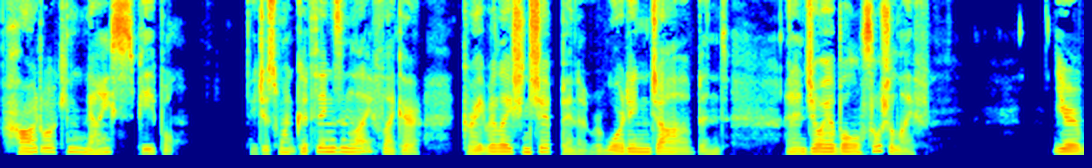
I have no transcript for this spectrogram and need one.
hardworking, nice people. You just want good things in life, like a great relationship and a rewarding job and an enjoyable social life. You're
